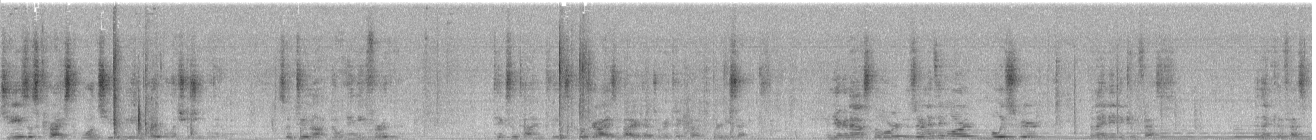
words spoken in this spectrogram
Jesus Christ wants you to be in a right relationship with Him. So do not go any further. Take some time, please. Close your eyes and bow your heads. We're going to take about 30 seconds. And you're going to ask the Lord, is there anything, Lord, Holy Spirit, that I need to confess? And then confess it.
